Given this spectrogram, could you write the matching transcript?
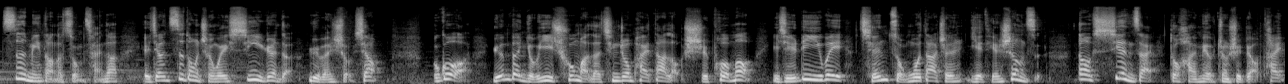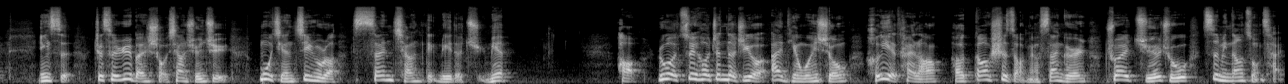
自民党的总裁呢？也将自动成为新一任的日本首相。不过，原本有意出马的亲中派大佬石破茂，以及另一位前总务大臣野田圣子。到现在都还没有正式表态，因此这次日本首相选举目前进入了三强鼎立的局面。好，如果最后真的只有岸田文雄、河野太郎和高市早苗三个人出来角逐自民党总裁，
